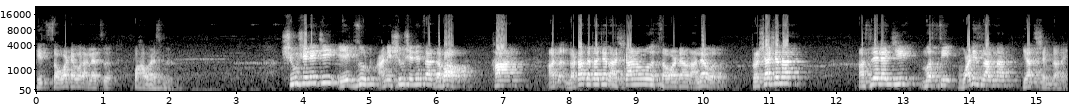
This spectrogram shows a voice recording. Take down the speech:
हे चव्हाट्यावर आल्याचं पाहावयास मिळतं. शिवसेनेची एकजूट आणि शिवसेनेचा दबाव हा आता गटातटाच्या राजकारणामुळे चव्हाट्यावर आल्यावर प्रशासनात असलेल्यांची मस्ती वाढीच लागणार यात शंका नाही.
